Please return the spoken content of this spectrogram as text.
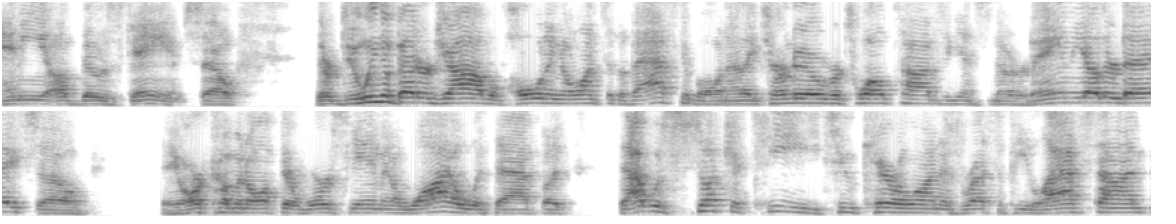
any of those games. So they're doing a better job of holding on to the basketball. Now, they turned it over 12 times against Notre Dame the other day. So they are coming off their worst game in a while with that. But that was such a key to Carolina's recipe last time.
